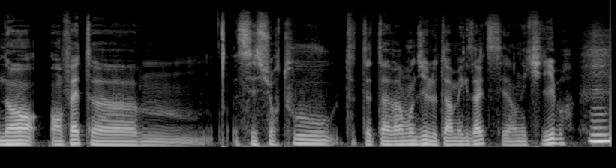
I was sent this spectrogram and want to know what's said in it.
Non, en fait, euh, c'est surtout, tu as vraiment dit le terme exact, c'est un équilibre. Mm.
